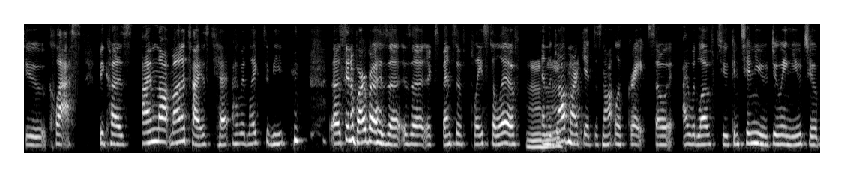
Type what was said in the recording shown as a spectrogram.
to class because I'm not monetized yet. I would like to be. uh, Santa Barbara is a is an expensive place to live, mm-hmm. and the mm-hmm. job market does not look great. So I would love to continue doing YouTube.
